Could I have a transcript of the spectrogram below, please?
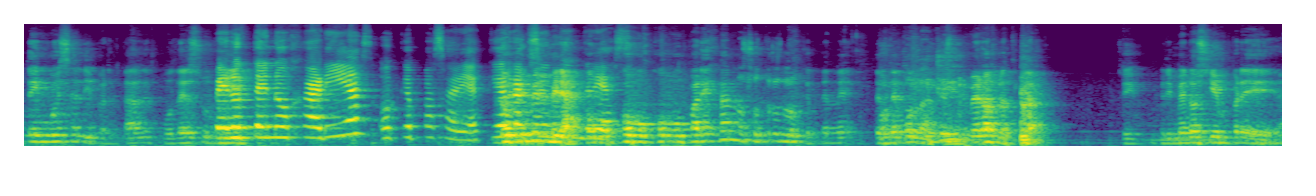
tengo esa libertad de poder subir. ¿Pero te enojarías o qué pasaría? ¿Qué me- reacción mira, como, tendrías? como, como pareja, nosotros lo que tene- tendemos la mucho es primero a platicar. Sí, primero siempre,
